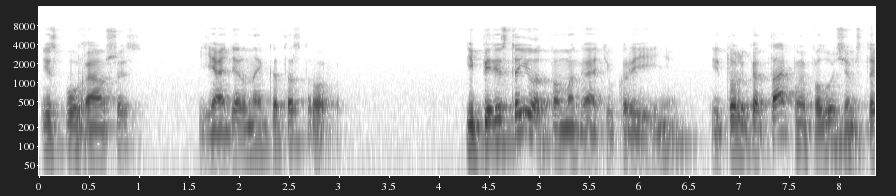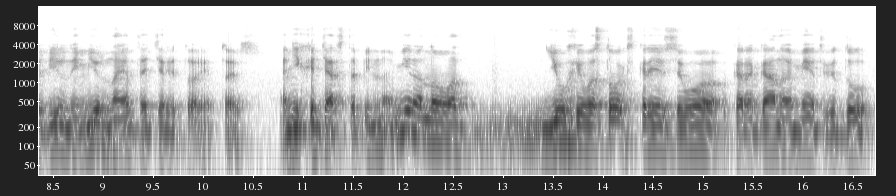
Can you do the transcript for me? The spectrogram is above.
испугавшись ядерной катастрофы. И перестает помогать Украине. И только так мы получим стабильный мир на этой территории. То есть они хотят стабильного мира, но вот юг и восток, скорее всего, Караганов имеет в виду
